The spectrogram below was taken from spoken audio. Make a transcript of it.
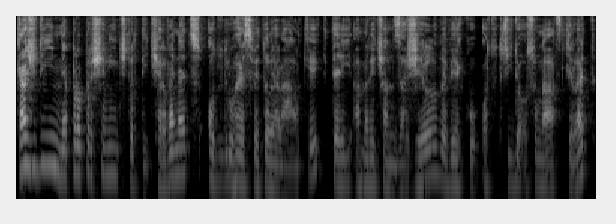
Každý nepropršený čtvrtý červenec od druhé světové války, který Američan zažil ve věku od 3 do 18 let,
